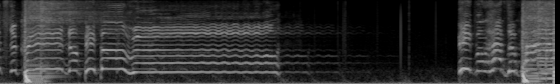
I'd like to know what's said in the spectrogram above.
It's the creed the people rule. People have the power.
